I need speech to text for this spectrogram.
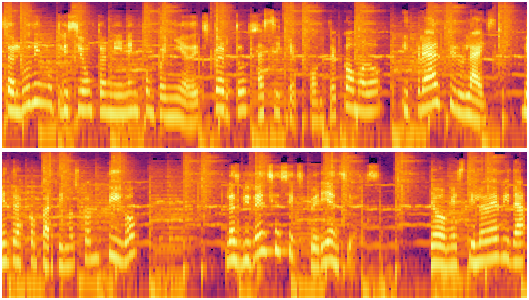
salud y nutrición canina en compañía de expertos. Así que ponte cómodo y trae al Firulais mientras compartimos contigo las vivencias y experiencias de un estilo de vida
